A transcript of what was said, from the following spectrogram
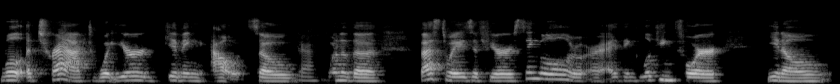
will attract what you're giving out. So yeah. one of the best ways if you're single or, or, I think looking for, you know,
